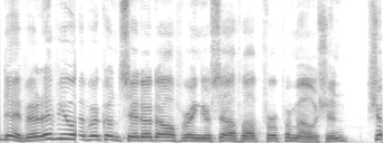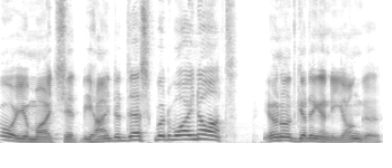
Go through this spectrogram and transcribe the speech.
David, have you ever considered offering yourself up for promotion? Sure, you might sit behind a desk, but why not? You're not getting any younger.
